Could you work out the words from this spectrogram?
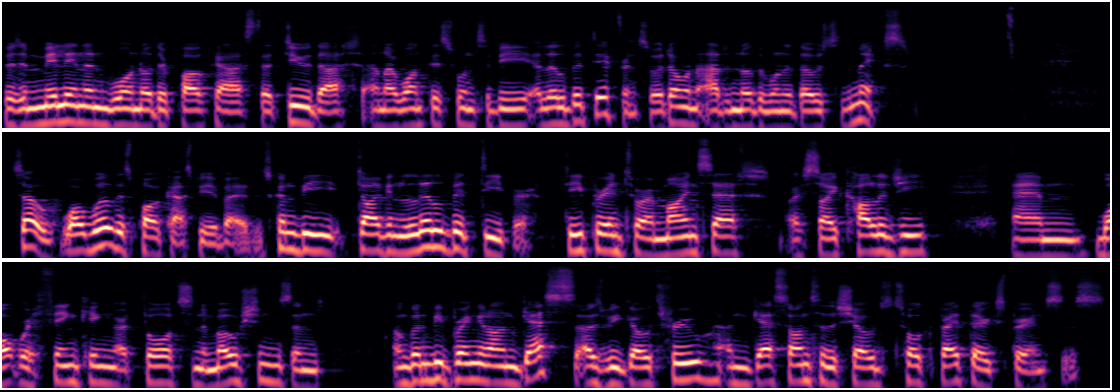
there's a million and one other podcasts that do that and I want this one to be a little bit different. So I don't want to add another one of those to the mix. So, what will this podcast be about? It's going to be diving a little bit deeper, deeper into our mindset, our psychology, um, what we're thinking, our thoughts and emotions. And I'm going to be bringing on guests as we go through and guests onto the show to talk about their experiences,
